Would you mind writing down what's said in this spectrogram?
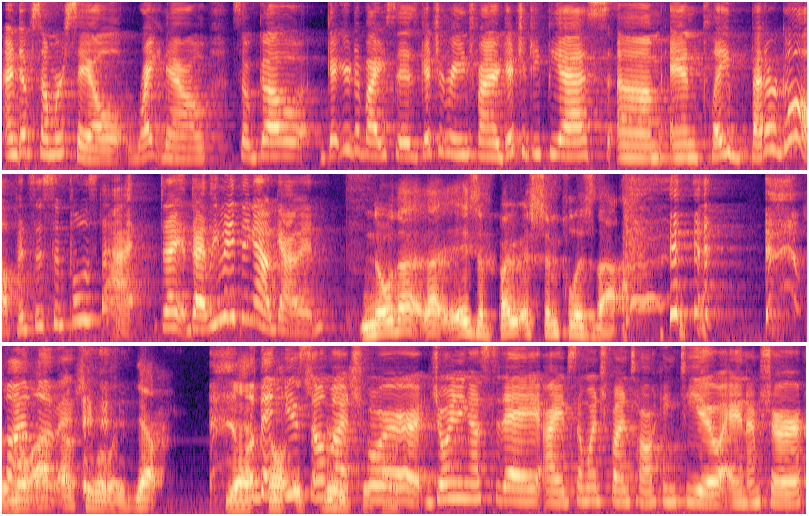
end of summer sale right now. So go get your devices, get your rangefinder, get your GPS, um, and play better golf. It's as simple as that. Did I, did I leave anything out, Gavin? No, that, that is about as simple as that. So well, no, I love absolutely. It. Yeah. Yeah. Well, thank no, you so really much for joining us today. I had so much fun talking to you, and I'm sure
